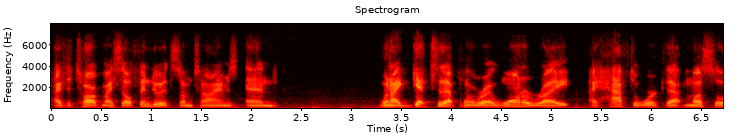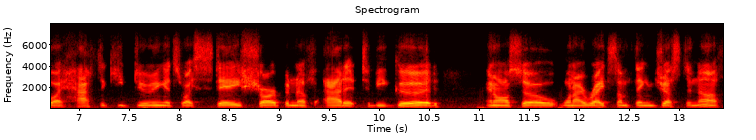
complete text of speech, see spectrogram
I have to talk myself into it sometimes. And when I get to that point where I want to write, I have to work that muscle. I have to keep doing it so I stay sharp enough at it to be good. And also, when I write something just enough,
